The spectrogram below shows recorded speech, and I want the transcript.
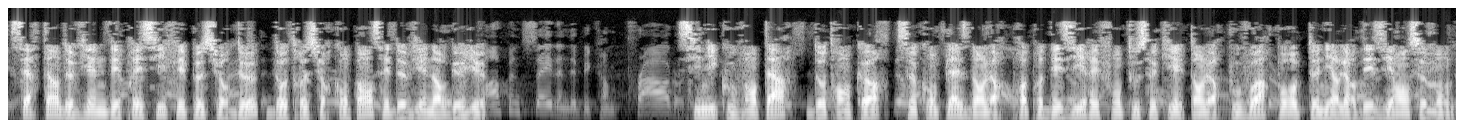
Certains deviennent dépressifs et peu sur d'eux, d'autres surcompensent et deviennent orgueilleux cyniques ou vantards, d'autres encore, se complaisent dans leurs propres désirs et font tout ce qui est en leur pouvoir pour obtenir leurs désirs en ce monde.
